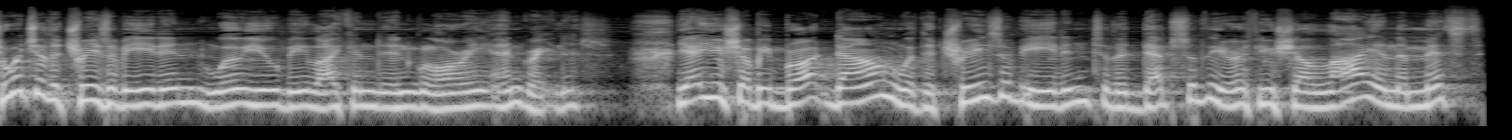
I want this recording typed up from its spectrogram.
To which of the trees of Eden will you be likened in glory and greatness? Yet you shall be brought down with the trees of Eden to the depths of the earth. You shall lie in the midst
